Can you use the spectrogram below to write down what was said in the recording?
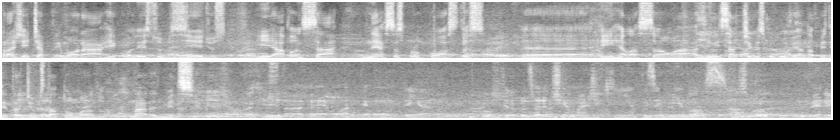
para a gente aprimorar, recolher subsídios e avançar nessas propostas eh, em relação às iniciativas que o governo da presidenta Dilma está tomando na área de medicina. Até ontem, a tinha mais de 500 emendas. Governo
